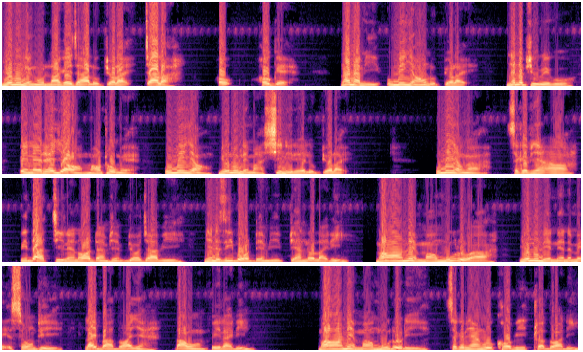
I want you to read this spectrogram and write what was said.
မြို့လူလင်ကိုလာခဲ့ကြလို့ပြောလိုက်ကြားလားဟုတ်ဟုတ်ကဲ့ငါနာမည်ဦးမင်းရောင်လို့ပြောလိုက်မျက်နှာဖြူတွေကိုပင်လယ်ထဲရောက်အောင်မောင်းထုတ်မယ်ဦးမင်းရောင်မြို့လူလင်မှာရှိနေတယ်လို့ပြောလိုက်ဦးမင်းရောင်ကစကပြန်အား ပိတကြည်လင်သောအတန်ဖြင့်ပြောကြပြီးမျက်နှာစည်းပေါ်တင်ပြီးပြန်လွှတ်လိုက်သည်မောင်အောင်နဲ့မောင်မူးတို့အားမြို့လူလင်နယ်နိမိတ်အဆုံးထိလိုက်ပါသွားရန်တာဝန်ပေးလိုက်သည်မောင်အောင်နဲ့မောင်မူးတို့သည်စကပြန်ကိုခေါ်ပြီးထွက်သွားသည်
